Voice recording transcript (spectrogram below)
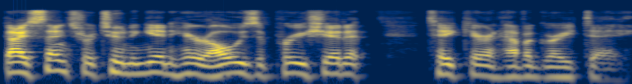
Guys, thanks for tuning in here. Always appreciate it. Take care and have a great day.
